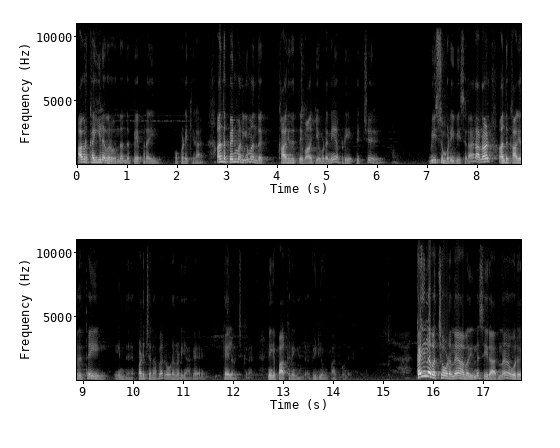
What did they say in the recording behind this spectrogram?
அவர் கையில் அவர் வந்து அந்த பேப்பரை ஒப்படைக்கிறார். அந்த பெண்மணியும் அந்த காகிதத்தை வாங்கிய உடனே அப்படியே பிச்சு வீசும்படி வீசுகிறார் ஆனால் அந்த காகிதத்தை இந்த படித்த நபர் உடனடியாக கையில் வச்சுக்கிறார். நீங்கள் பார்க்குறீங்க இந்த வீடியோவை பார்த்து கொண்டு கையில் வச்ச உடனே அவர் என்ன செய்கிறாருன்னா ஒரு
